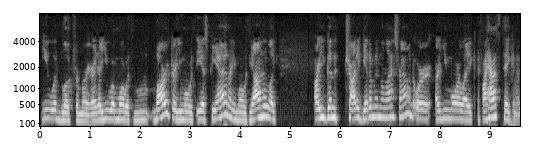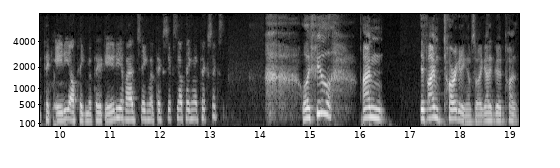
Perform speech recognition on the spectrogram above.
you would look for Murray? Right? Are you more with Mark? Are you more with ESPN? Are you more with Yahoo? Like, are you going to try to get him in the last round, or are you more like, if I have to take him at pick eighty, I'll take him at pick eighty. If I have to take him at pick sixty, I'll take him at pick sixty. Well, I feel I'm if I'm targeting him, so I got a good punt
